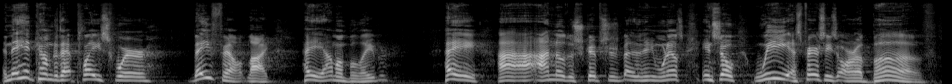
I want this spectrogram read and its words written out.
And they had come to that place where they felt like, hey, I'm a believer hey, I, I know the scriptures better than anyone else. And so we, as Pharisees, are above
